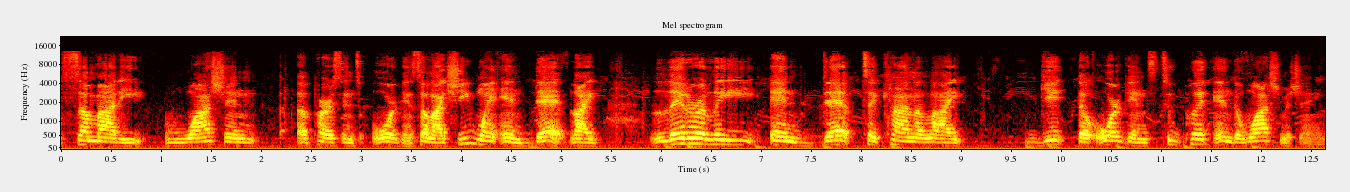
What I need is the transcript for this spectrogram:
somebody washing a person's organs. So like she went in depth, like literally in depth to kind of like get the organs to put in the wash machine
